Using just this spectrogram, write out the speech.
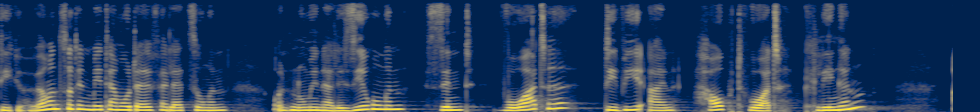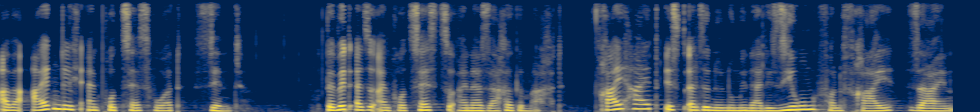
Die gehören zu den Metamodellverletzungen und Nominalisierungen sind Worte, die wie ein Hauptwort klingen, aber eigentlich ein Prozesswort sind. Da wird also ein Prozess zu einer Sache gemacht. Freiheit ist also eine Nominalisierung von frei sein.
